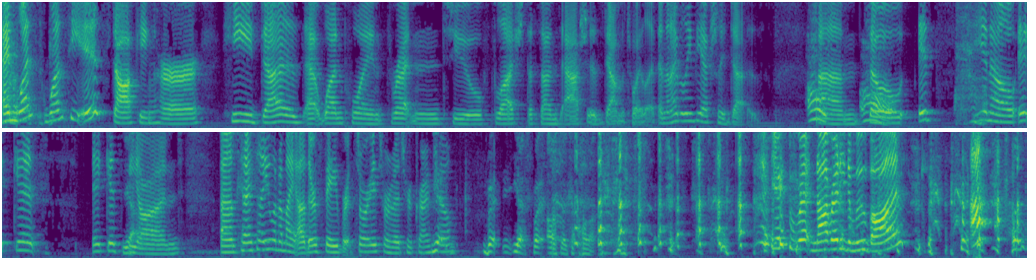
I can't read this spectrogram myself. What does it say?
And once once he is stalking her, he does at one point threaten to flush the son's ashes down the toilet, and then I believe he actually does. Oh, um, oh. so it's you know it gets it gets Yeah. beyond. Um, can I tell you one of my other favorite stories from a true crime yeah, show? but yes, but also hold on. You're re- not ready to move on. So-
